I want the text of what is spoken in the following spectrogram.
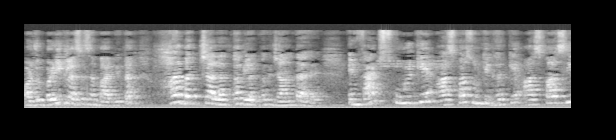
और जो बड़ी क्लासेस हैं बारहवीं तक, हर बच्चा लगभग लगभग जानता है। इनफैक्ट स्कूल के आसपास, उनके घर के आसपास ही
